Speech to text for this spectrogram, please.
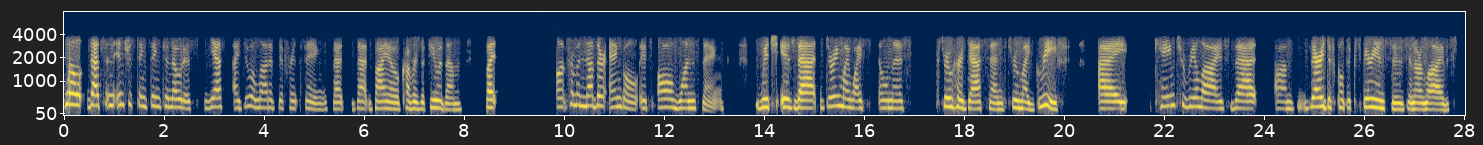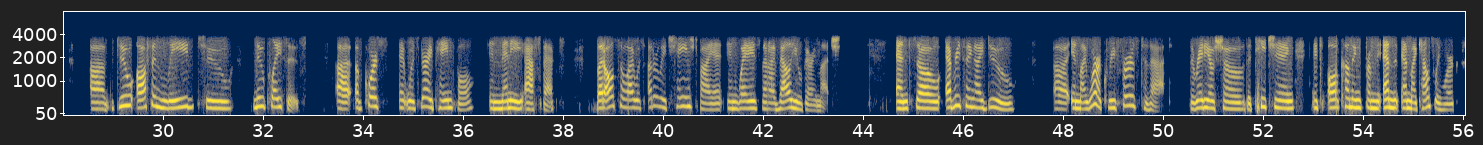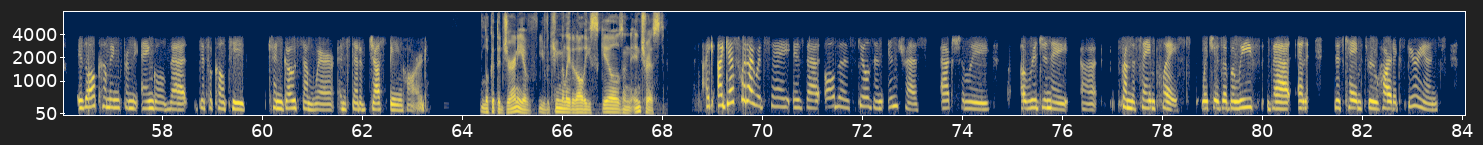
Well, that's an interesting thing to notice. Yes, I do a lot of different things. That that bio covers a few of them, but uh, from another angle, it's all one thing, which is that during my wife's illness, through her death, and through my grief, I came to realize that um, very difficult experiences in our lives uh, do often lead to new places. Uh, of course, it was very painful in many aspects, but also I was utterly changed by it in ways that I value very much. And so everything I do uh, in my work refers to that. The radio show, the teaching, it's all coming from the and and my counseling work is all coming from the angle that difficulty can go somewhere instead of just being hard. Look at the journey of you've accumulated all these skills and interests. I, I guess what I would say is that all the skills and interests actually originate uh, from the same place, which is a belief that, and this came through hard experience,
